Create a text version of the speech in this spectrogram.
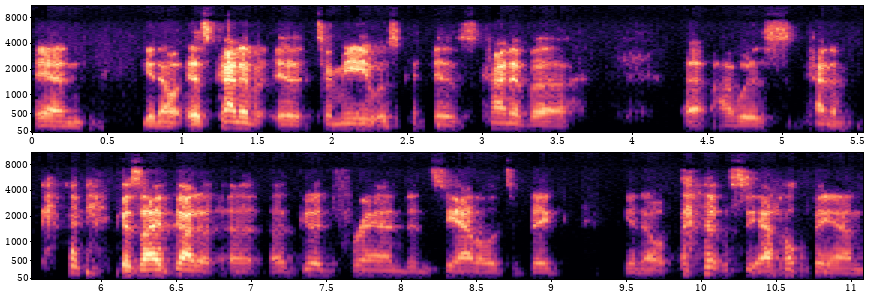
and you know, it's kind of it, to me, it was is kind of a uh, I was kind of because I've got a, a, a, good friend in Seattle. It's a big, you know, Seattle fan,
